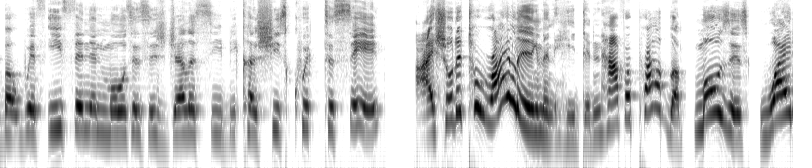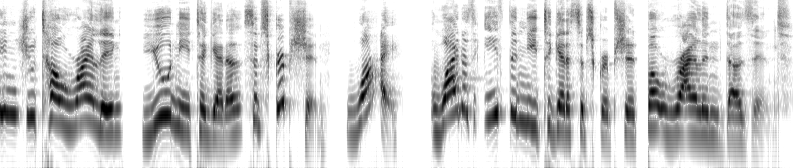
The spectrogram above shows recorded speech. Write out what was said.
But with Ethan and Moses, is jealousy because she's quick to say, I showed it to Ryland and he didn't have a problem. Moses, why didn't you tell Ryland you need to get a subscription? Why? Why does Ethan need to get a subscription but Ryland doesn't?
